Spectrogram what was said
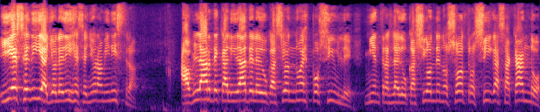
Y ese día yo le dije, señora ministra, hablar de calidad de la educación no es posible mientras la educación de nosotros siga sacando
